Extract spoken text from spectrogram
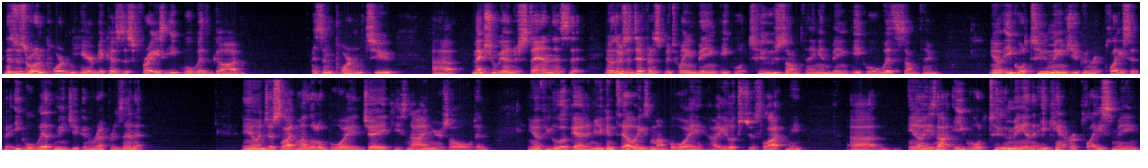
And this is real important here because this phrase equal with God is important to uh, make sure we understand this that you know there's a difference between being equal to something and being equal with something. You know, equal to means you can replace it, but equal with means you can represent it. You know, and just like my little boy Jake, he's nine years old, and you know, if you look at him, you can tell he's my boy. Uh, he looks just like me. Uh, you know, he's not equal to me, and that he can't replace me,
